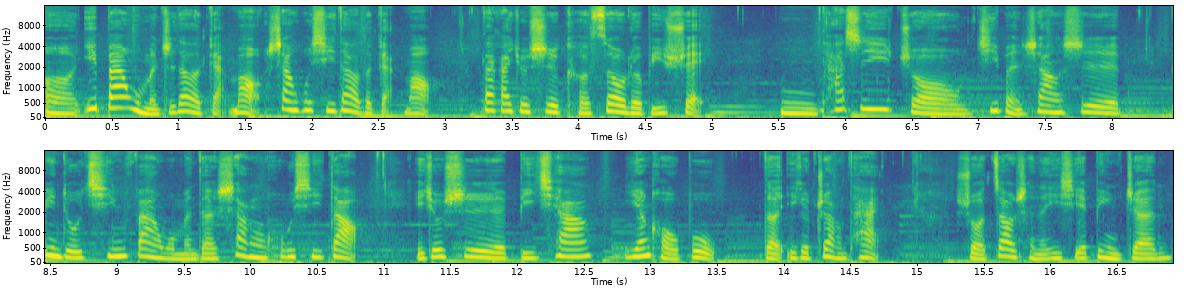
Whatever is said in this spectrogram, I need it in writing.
呃，一般我们知道的感冒，上呼吸道的感冒，大概就是咳嗽、流鼻水。嗯，它是一种基本上是病毒侵犯我们的上呼吸道，也就是鼻腔、咽喉部的一个状态所造成的一些病症。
